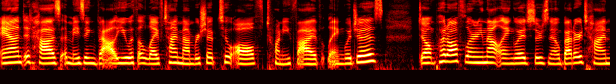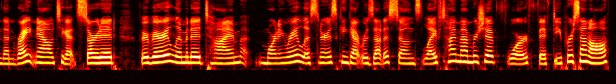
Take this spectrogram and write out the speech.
and it has amazing value with a lifetime membership to all 25 languages. Don't put off learning that language. There's no better time than right now to get started. For a very limited time, Morning Rae listeners can get Rosetta Stone's lifetime membership for 50% off.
